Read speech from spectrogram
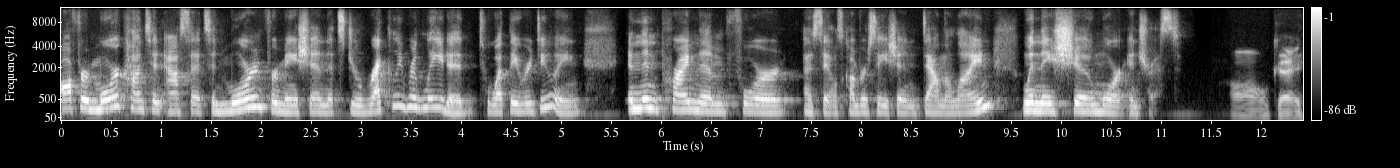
offer more content assets and more information that's directly related to what they were doing. And then prime them for a sales conversation down the line when they show more interest. Oh, okay.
